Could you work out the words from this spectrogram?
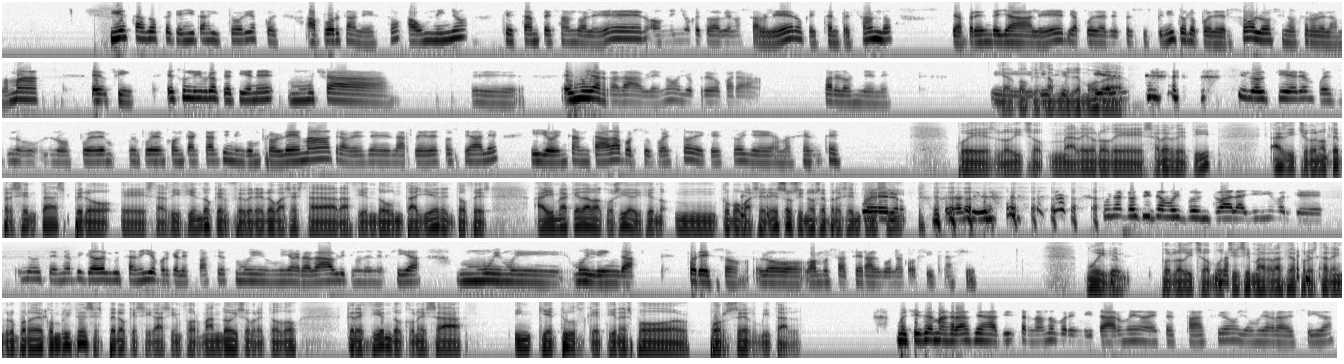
Y estas dos pequeñitas historias pues aportan eso a un niño que está empezando a leer, a un niño que todavía no sabe leer o que está empezando, que aprende ya a leer, ya puede leer sus pinitos, lo puede leer solo, si no solo lee la mamá, en fin, es un libro que tiene mucha... Eh, es muy agradable, ¿no? Yo creo para, para los nenes. Y, algo que está muy de moda. si los quieren, pues lo, pueden, me pueden contactar sin ningún problema a través de las redes sociales y yo encantada, por supuesto, de que esto llegue a más gente. Pues lo dicho, me alegro de saber de ti Has dicho que no te presentas, pero eh, estás diciendo que en febrero vas a estar haciendo un taller, entonces ahí me ha quedado la cosilla diciendo, mm, ¿cómo va a ser eso si no se presenta bueno, Una cosita muy puntual allí porque, no sé, me ha picado el gusanillo porque el espacio es muy, muy agradable y tiene una energía muy, muy, muy linda. Por eso lo vamos a hacer alguna cosita así. Muy bien. Pues lo dicho, muchísimas gracias por estar en Grupo de Cómplices. Espero que sigas informando y sobre todo creciendo con esa inquietud que tienes por, por ser vital. Muchísimas gracias a ti, Fernando, por invitarme a este espacio. Yo muy agradecida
